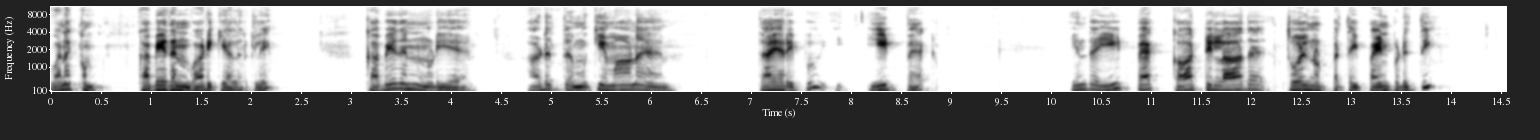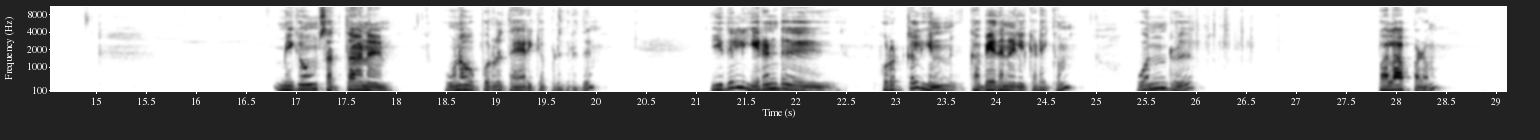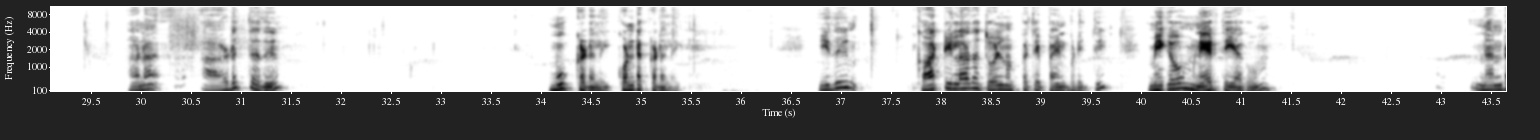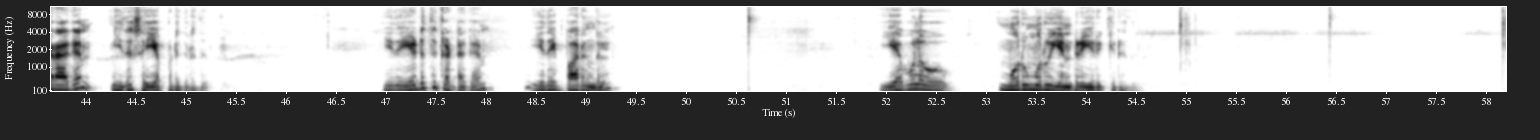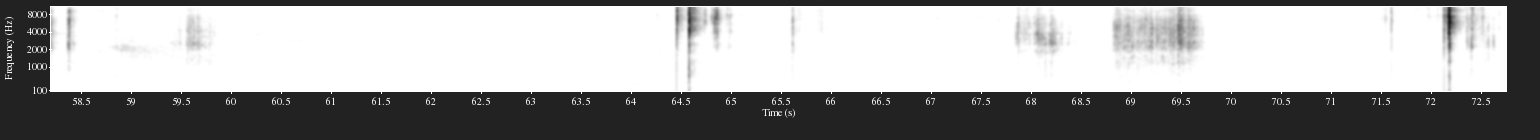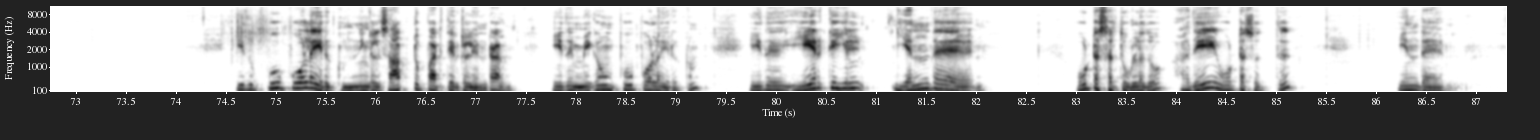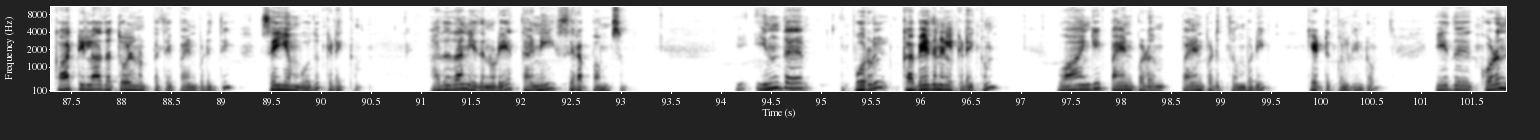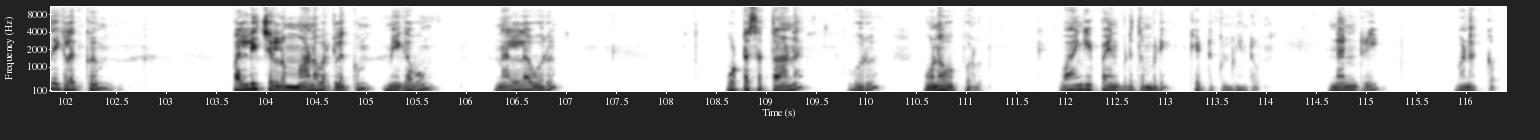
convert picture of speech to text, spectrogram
வணக்கம் கபேதன் வாடிக்கையாளர்களே. கபேதனுடைய அடுத்த முக்கியமான தயாரிப்பு ஈட் பேக் இந்த ஈட் பேக் காற்றில்லாத தொழில்நுட்பத்தை பயன்படுத்தி மிகவும் சத்தான உணவுப் பொருள் தயாரிக்கப்படுகிறது. இதில் இரண்டு பொருட்கள் இன் கபேதனில் கிடைக்கும். ஒன்று பலாப்பழம் ஆனால் அடுத்தது மூக்கடலை கொண்டக்கடலை. இது காற்றில்லாத தொழில்நுட்பத்தை பயன்படுத்தி மிகவும் நேர்த்தியாகவும் நன்றாக இது செய்யப்படுகிறது. இது எடுத்துக்காட்டாக இதை பாருங்கள். எவ்வளவு மொறுமொறு என்று இருக்கிறது. இது பூ போல இருக்கும். நீங்கள் சாப்பிட்டு பார்த்தீர்கள் என்றால் இது மிகவும் பூ போல இருக்கும். இது இயற்கையில் எந்த ஊட்டச்சத்து உள்ளதோ அதே ஊட்டச்சத்து இந்த காற்றில்லாத தொழில்நுட்பத்தை பயன்படுத்தி செய்யும்போது கிடைக்கும். அதுதான் இதனுடைய தனி சிறப்பம்சம். இந்த பொருள் கபேதனில் கிடைக்கும். வாங்கி பயன்படும் பயன்படுத்தும்படி கேட்டுக்கொள்கின்றோம். இது குழந்தைகளுக்கும் பள்ளி செல்லும் மாணவர்களுக்கும் மிகவும் நல்ல ஒரு ஊட்டச்சத்தான ஒரு உணவுப் பொருள். வாங்கி பயன்படுத்தும்படி கேட்டுக்கொள்கின்றோம். நன்றி. வணக்கம்.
